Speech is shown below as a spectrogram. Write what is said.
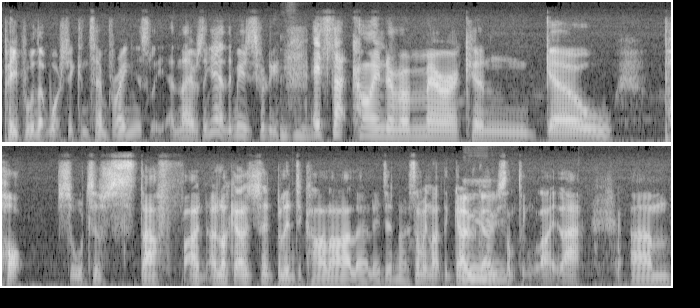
people that watched it contemporaneously, and they was like, yeah, the music's really good. Mm-hmm. It's that kind of American girl pop sort of stuff. I, I like I said Belinda Carlisle earlier, didn't I? Something like the Go Go, Mm. something like that. Um,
